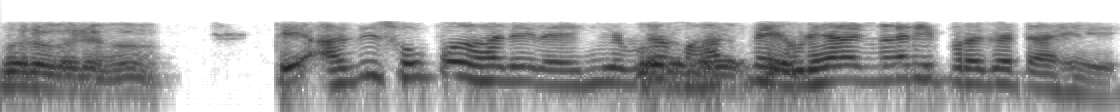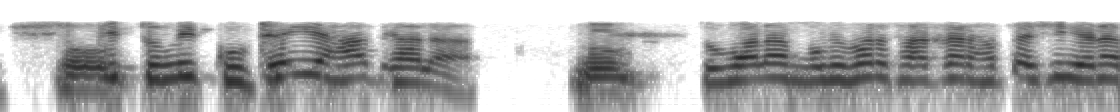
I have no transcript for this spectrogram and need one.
बरोबर हो. ते अगदी सोपं झालेलं आहे. म्हणजे. महात्म्य एवढ्या अंगाने प्रगट आहे हो. की तुम्ही कुठेही हात घाला हो तुम्हाला मुठभर साखर हाताशी येणार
